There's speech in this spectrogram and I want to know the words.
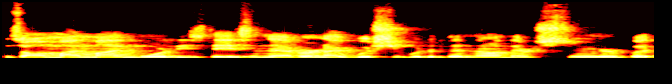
is on my mind more these days than ever. And I wish it would have been on there sooner. But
